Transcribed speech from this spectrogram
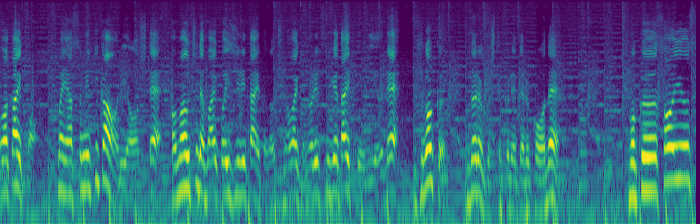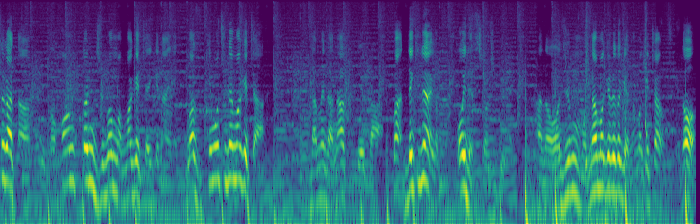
若い子、まあ、休み期間を利用して、まあ、うちでバイクをいじりたいとかうちのバイク乗り続けたいっていう理由ですごく努力してくれてる子で僕そういう姿を見ると本当に自分も負けちゃいけないまず気持ちで負けちゃうダメだなっていうかまあできてないことも多いです正直。あの自分も怠ける時は怠けちゃうんですけど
